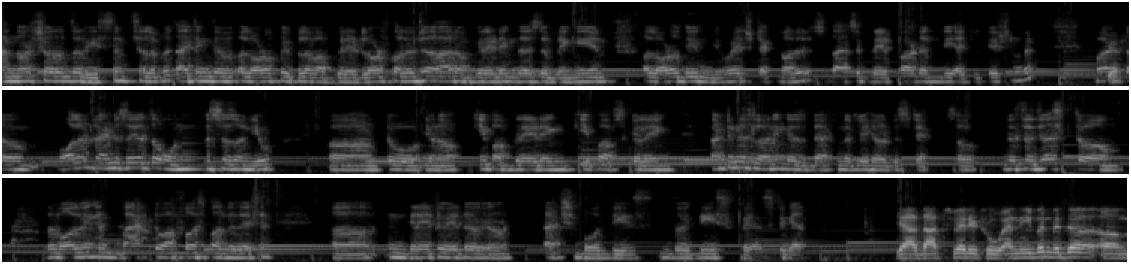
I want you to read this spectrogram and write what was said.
i'm not sure of the recent syllabus. I think a lot of people have upgraded. A lot of colleges are upgrading this. They're bringing in a lot of these new age technologies. So that's a great part in the education bit. But um, all i'm trying to say is the onus is on you uh, to you know keep upgrading keep upskilling. Continuous learning is definitely here to stay. So this is just um, revolving it back to our first conversation uh, great way to you know touch both these these spheres together Yeah, that's very true. And even with the um,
